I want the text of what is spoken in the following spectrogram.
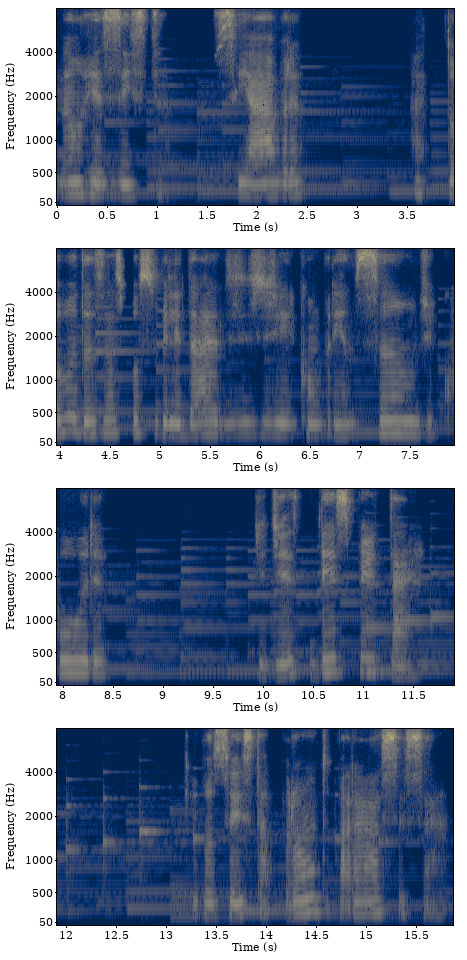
Não resista, se abra a todas as possibilidades de compreensão, de cura, de despertar que você está pronto para acessar.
